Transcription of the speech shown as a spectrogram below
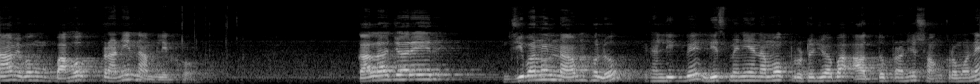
নাম এবং বাহক প্রাণীর নাম লেখো। কালাজ্বরের জীবাণুর নাম হলো এখানে লিখবে লিসমেনিয়া নামক প্রোটোজোয়া বা আদ্য প্রাণীর সংক্রমণে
